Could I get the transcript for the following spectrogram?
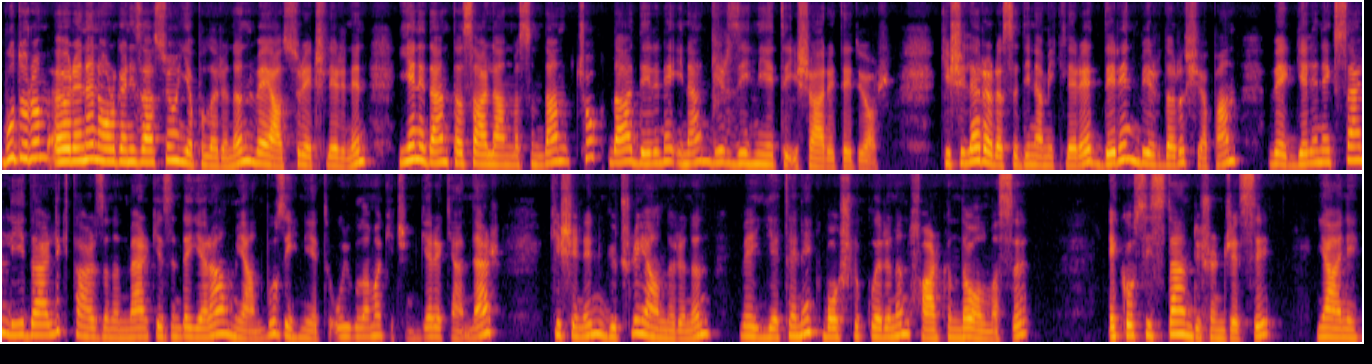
Bu durum öğrenen organizasyon yapılarının veya süreçlerinin yeniden tasarlanmasından çok daha derine inen bir zihniyeti işaret ediyor. Kişiler arası dinamiklere derin bir darış yapan ve geleneksel liderlik tarzının merkezinde yer almayan bu zihniyeti uygulamak için gerekenler, kişinin güçlü yanlarının ve yetenek boşluklarının farkında olması, ekosistem düşüncesi, yani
